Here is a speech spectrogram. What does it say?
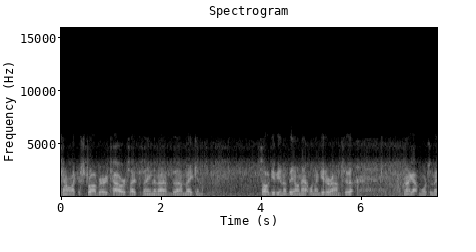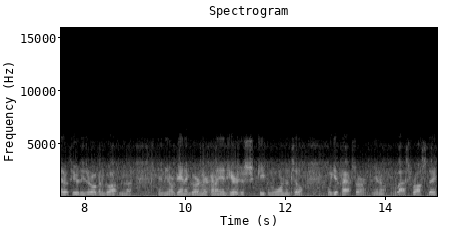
kind of like a strawberry tower type thing that I that I'm making. So I'll give you an update on that when I get around to it. And I got more tomatoes here. These are all going to go out in the in the organic garden. They're kind of in here just keeping warm until we get past our, you know, last frost date.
